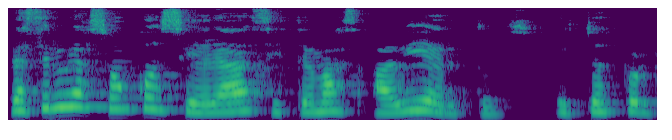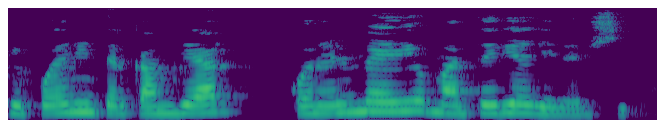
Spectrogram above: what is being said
Las células son consideradas sistemas abiertos, esto es porque pueden intercambiar con el medio materia y energía.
